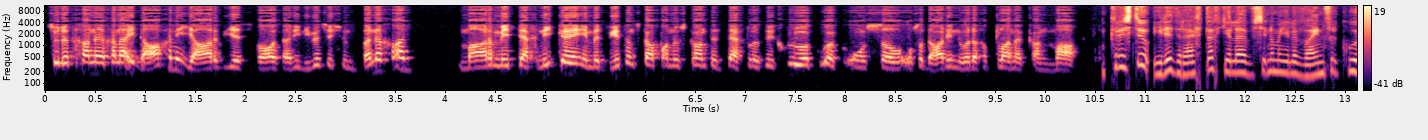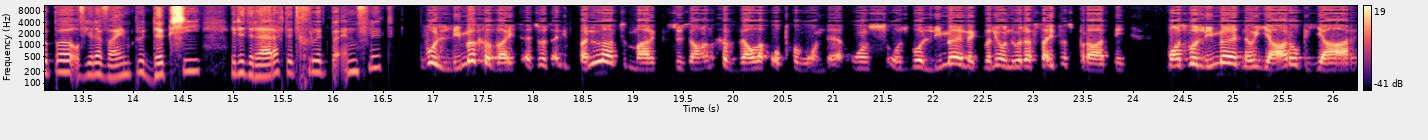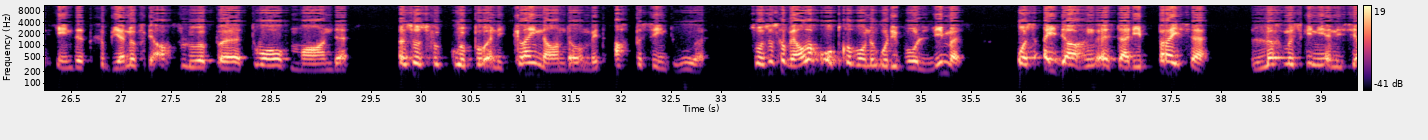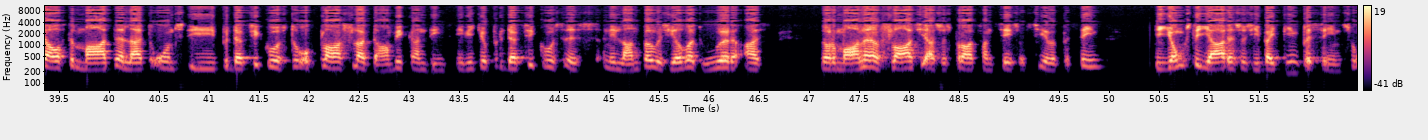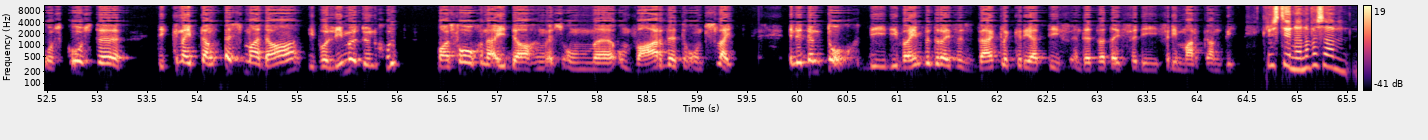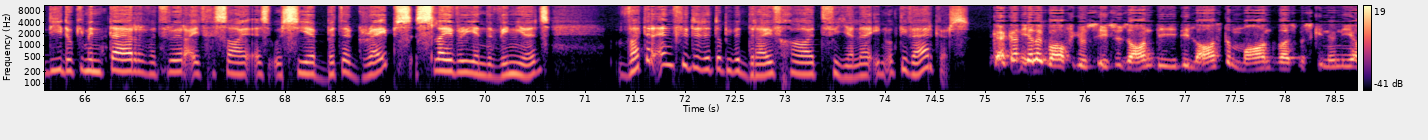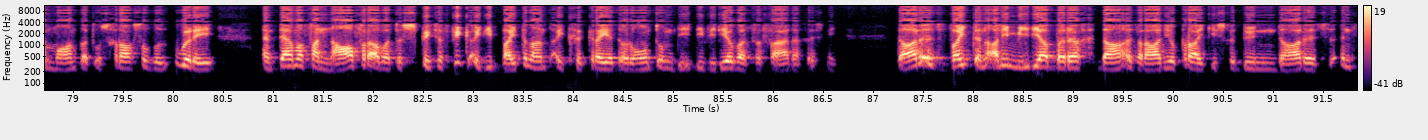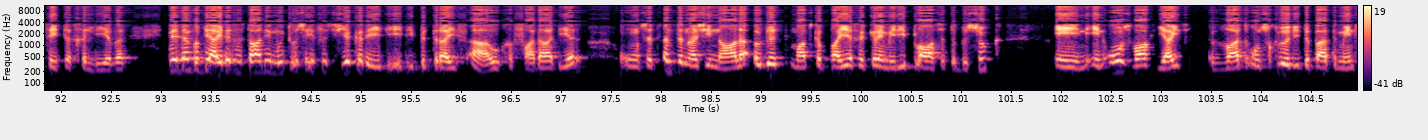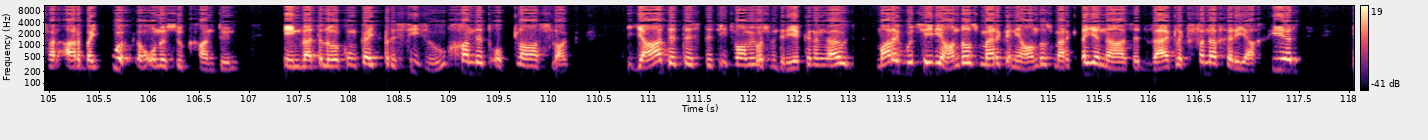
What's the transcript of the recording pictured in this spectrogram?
So dit gaan 'n gaan 'n uitdagende jaar wees waar ons nou die nuwe seisoen binne gaan, maar met tegnieke en met wetenskap aan ons kant en tegnologie glo ek ook ons sal ons sal daardie nodige planne kan maak. Christo, het dit regtig julle sien nou maar julle wynverkope of julle wynproduksie, het dit regtig dit groot beïnvloed? Volume gewys is ons in die binnelandse mark soosaan geweldig opgewonde. Ons ons volume en ek wil nie onnodig syfers praat nie, maar ons volume het nou jaar op jaar en dit gebeur nou vir die afgelope 12 maande is ons verkope in die kleinhandel met 8% hoër. So ons is geweldig opgewonde oor die volume. Ons uitdaging is dat die pryse lig miskien nie in dieselfde mate dat ons die produksiekoste op plaasvlak daarmee kan dien. Jy weet jou produksiekoste is in die landbou is heelwat hoër as normale inflasie as ons praat van 6 of 7%. Die jongste jare is ons hier by 10%. So ons koste, die knyptang is maar daar, die volume doen goed, maar ons volgende uitdaging is om uh, om waarde te ontsluit. En ek dink tog, die die wynbedryf is werklik kreatief in dit wat hy vir die vir die mark aanbied. Christian, dan was daar die dokumentêr wat vroeër uitgesaai is oor see Bitter Grapes, Slavery in the Vineyards. Watter invloed het dit op die bedryf gehad vir julle en ook die werkers? Ek kan eerlikwaar vir jou sê Susan, die die laaste maand was miskien nou nie 'n maand wat ons graag sou wil oor hê in terme van navraag wat ons spesifiek uit die buiteland uitgekry het rondom die die video wat vervaardig is nie. Daar is wyd in al die media berig, daar is radiopraatjies gedoen, daar is insette gelewer. En ek dink op die huidige stadium moet ons effe seker hê die die bedryf hou gevat daardeur. Ons het internasionale audit maatskappye gekry om hierdie plase te besoek en en ons wag juis wat ons glo die departement van arbeid ook 'n ondersoek gaan doen en wat hulle ook kom kyk presies hoe gaan dit op plaasvlak ja dit is dit is iets waarmee ons moet rekening hou maar ek moet sê die handelsmerk en die handelsmerk eienaars het werklik vinnig gereageer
